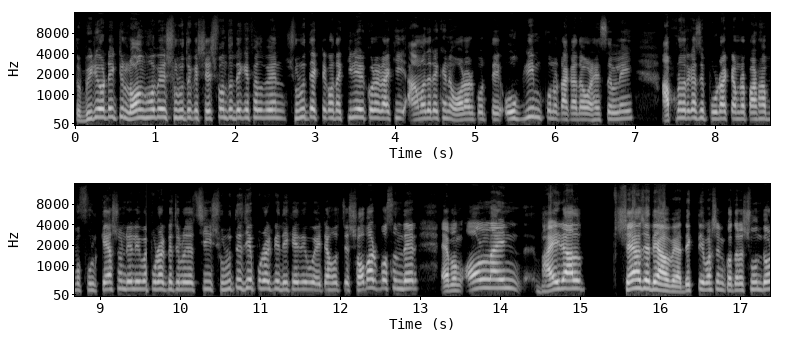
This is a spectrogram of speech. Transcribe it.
তো ভিডিওটা একটু লং হবে, শুরু থেকে শেষ পর্যন্ত দেখে ফেলবেন। শুরুতে একটা কথা ক্লিয়ার করে রাখি, আমাদের এখানে অর্ডার করতে অগ্রিম কোনো টাকা দেওয়ার হ্যাসেল নেই। আপনাদের কাছে প্রোডাক্ট আমরা পাঠাবো ফুল ক্যাশ অন ডেলিভারি প্রোডাক্টে চলে যাচ্ছি। শুরুতে যে প্রোডাক্টটি দেখিয়ে দিব, এটা হচ্ছে সবার পছন্দের এবং অনলাইন ভাইরাল শেহাজাদি আবহাওয়া দেখতে পাচ্ছেন কতটা সুন্দর।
